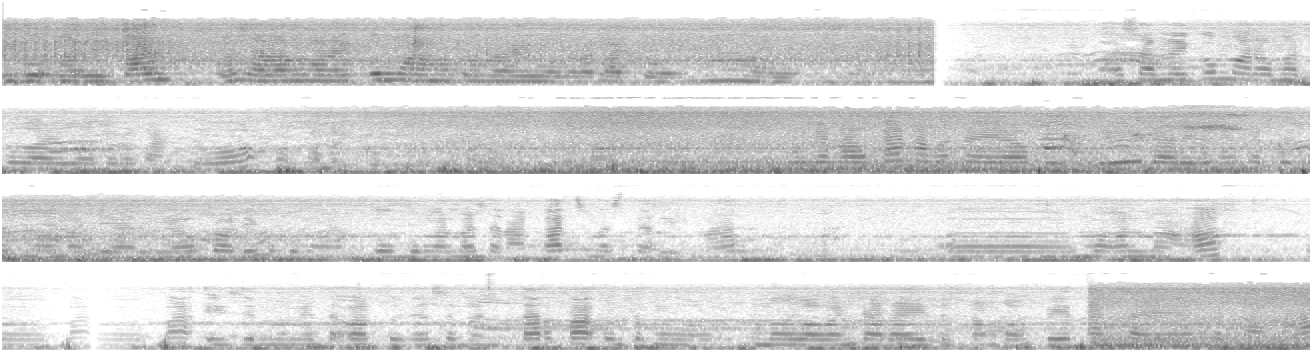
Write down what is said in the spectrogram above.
Ibu berikan. Wassalamualaikum warahmatullahi wabarakatuh. Assalamualaikum warahmatullahi wabarakatuh. Perkenalkan nama saya Putri dari Universitas Muhammadiyah Riau, Prodi Hubungan, Hubungan Masyarakat semester 5. Eh, mohon maaf eh, Pak, Eh, Pak izin meminta waktunya sebentar Pak untuk mewa- mewawancarai tentang COVID dan saya yang pertama.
